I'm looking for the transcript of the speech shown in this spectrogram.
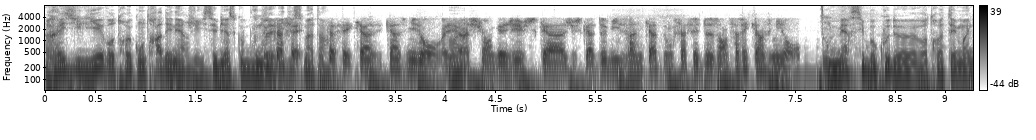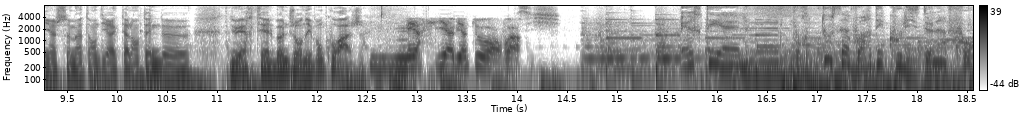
résilier votre contrat d'énergie. C'est bien ce que vous nous Tout avez à dit fait, ce matin. Tout à fait, 15, 15 000 euros. Ouais. euh, je suis engagé jusqu'à jusqu'à 2024, donc ça fait deux ans, ça fait 15 000 euros. Merci beaucoup de votre témoignage ce matin en direct à l'antenne de, de RTL. Bonne journée, bon courage. Merci, à bientôt, au revoir. Merci. RTL pour tous savoir des coulisses de l'info.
